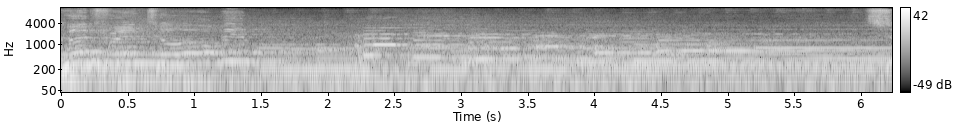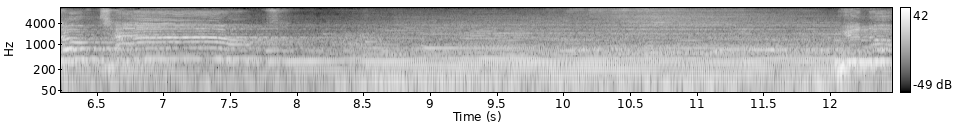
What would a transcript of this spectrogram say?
good friend told me. Sometimes you know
